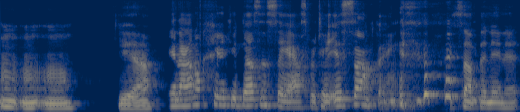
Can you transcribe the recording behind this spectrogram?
Mm-mm-mm. Yeah. And I don't care if it doesn't say aspartame, it's something. something in it.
